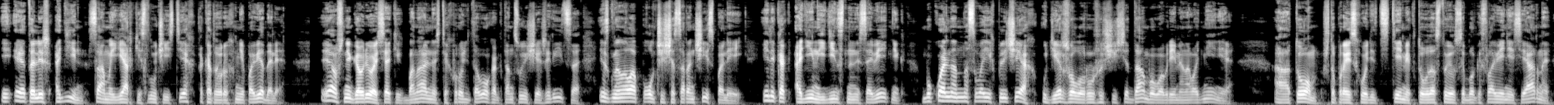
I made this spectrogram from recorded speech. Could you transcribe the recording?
И это лишь один, самый яркий случай из тех, о которых мне поведали. Я уж не говорю о всяких банальностях, вроде того, как танцующая жрица изгнала полчища саранчи с полей, или как один единственный советник буквально на своих плечах удерживал рушащуюся дамбу во время наводнения – а о том, что происходит с теми, кто удостоился благословения Сиарны,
